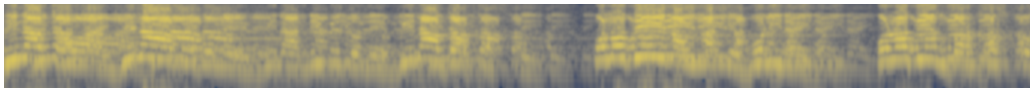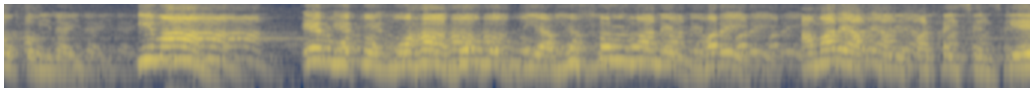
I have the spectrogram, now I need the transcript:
বিনা চাওয়ায়, বিনা আবেদনে, বিনা নিবেদনে, বিনা দরখাস্তে কোনদিন আল্লাহকে বলি নাই, কোনদিন দরখাস্ত করি নাই। ইমান এর মতো মহা দৌলত দিয়া মুসলমানের ঘরে আমারে আপনারে পাঠাইছেন কে?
